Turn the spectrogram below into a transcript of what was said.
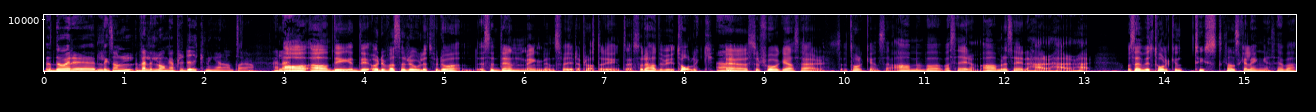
Då är det liksom väldigt långa predikningar antar jag? Eller? Ja, ja det, det, och det var så roligt för då, alltså den mängden swahili pratade jag inte. Så då hade vi ju tolk. Ja. Eh, så frågade jag så här, så tolken så ja ah, men vad, vad säger de? Ja ah, men de säger det här och här och här. Och sen blev tolken tyst ganska länge så jag bara,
